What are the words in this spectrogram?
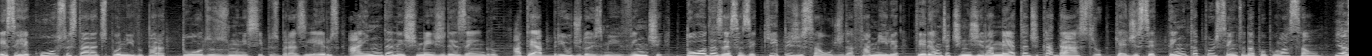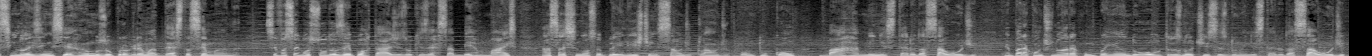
Esse recurso estará disponível para todos os municípios brasileiros ainda neste mês de dezembro. Até abril de 2020, todas essas equipes de saúde da família terão de atingir a meta de cadastro, que é de 70% da população. E assim nós encerramos o programa desta semana. Se você gostou das reportagens ou quiser saber mais, acesse nossa playlist em soundcloud.com barra Ministério da Saúde. E para continuar acompanhando outras notícias do Ministério da Saúde,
